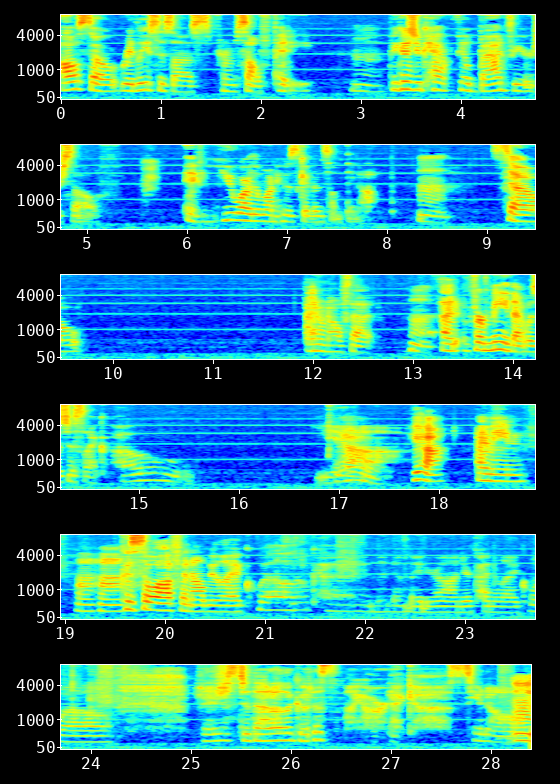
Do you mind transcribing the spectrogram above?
also releases us from self pity mm, because you can't feel bad for yourself if you are the one who's given something up. mm, So I don't know if that Hmm. I, for me that was just like oh yeah. Yeah. I mean uh-huh. because so often I'll be like well okay and then later on you're kind of like well I just did that out of the goodness of my heart I guess you know, Mm.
